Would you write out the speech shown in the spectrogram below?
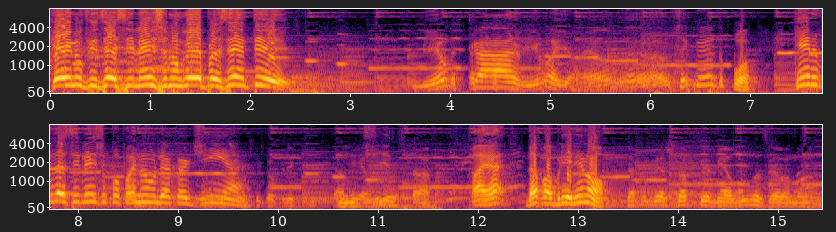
Quem não fizer silêncio não ganha presente! Meu cara, viu aí, ó. É, o- é segredo, pô. Quem não fizer silêncio, o papai não lê a cartinha. Minha Mentira. Ah, é? Dá pra abrir ali, não? Dá pra me ajudar porque a minha luva, ela não.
